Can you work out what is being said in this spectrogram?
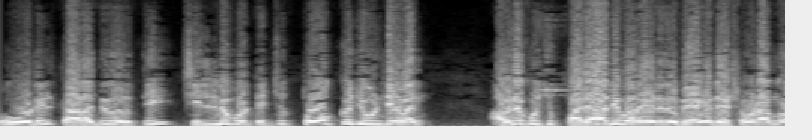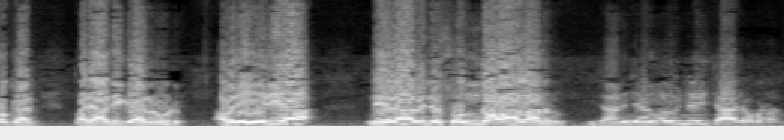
റോഡിൽ തടഞ്ഞു നിർത്തി ചില്ലു പൊട്ടിച്ച് തോക്ക് ചൂണ്ടിയവൻ അവനെ കുറിച്ച് പരാതി പറയരുത്. വേഗം രക്ഷപ്പെടാൻ നോക്കാൻ. പരാതിക്കാരനോട്. അവർ ഏരിയ നേതാവിന്റെ സ്വന്തം ആളാണ്. ഇതാണ് ഞങ്ങൾ ഉന്നയിച്ച ആരോപണം.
